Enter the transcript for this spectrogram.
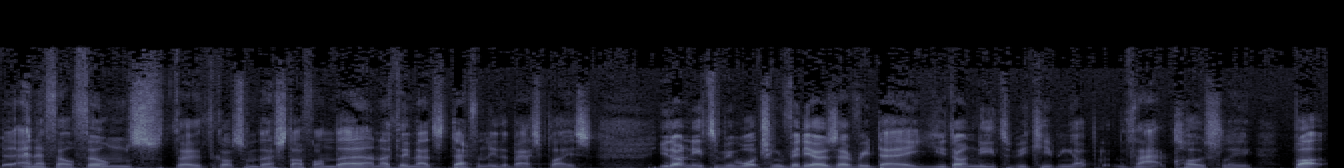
NFL films. They've got some of their stuff on there, and I think that's definitely the best place. You don't need to be watching videos every day. You don't need to be keeping up that closely, but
